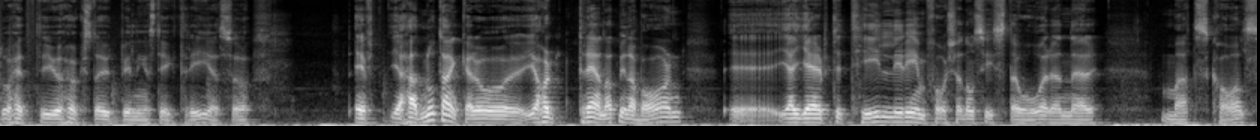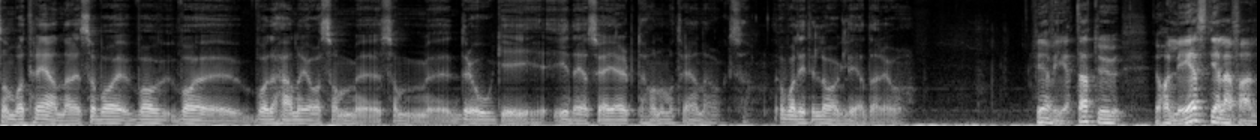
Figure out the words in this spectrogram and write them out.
då hette ju högsta utbildningen steg 3. Så efter, jag hade nog tankar och jag har tränat mina barn. Jag hjälpte till i Rimforsa de sista åren när Mats Karlsson var tränare så var, var, var, var det han och jag som, som drog i, i det. Så jag hjälpte honom att träna också. Och var lite lagledare. Och... För jag vet att du, jag har läst i alla fall,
